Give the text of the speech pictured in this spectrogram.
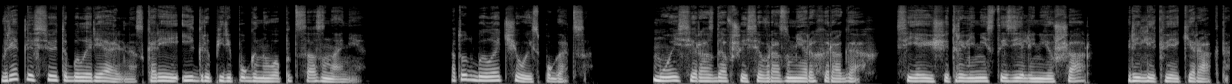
Вряд ли все это было реально, скорее игры перепуганного подсознания. А тут было от чего испугаться. Мойси, раздавшийся в размерах и рогах, сияющий травянистой зеленью шар, реликвия Керакта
